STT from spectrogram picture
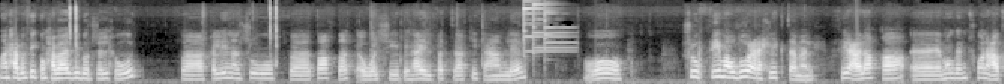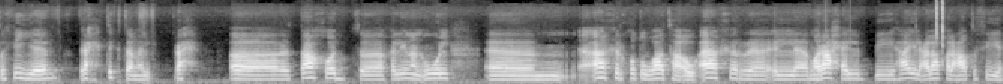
مرحبا فيكم حبايبي برج الحوت. فخلينا نشوف آه، طاقتك أول شي بهاي الفترة كيف عاملة. أوه. شوف في موضوع رح يكتمل. في علاقة آه، ممكن تكون عاطفية رح تكتمل. رح آه، تاخد خلينا نقول آخر خطواتها أو آخر المراحل بهاي العلاقة العاطفية.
